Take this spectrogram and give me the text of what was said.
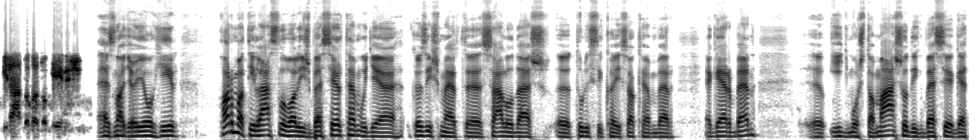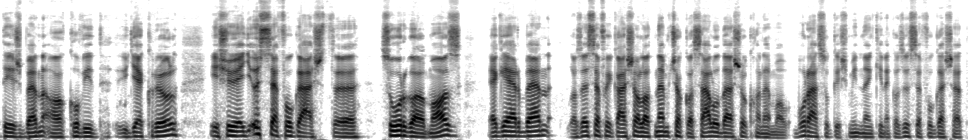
kilátogatok én is. Ez nagyon jó hír. Harmati Lászlóval is beszéltem, ugye közismert szállodás turisztikai szakember Egerben, így most a második beszélgetésben a Covid ügyekről, és ő egy összefogást szorgalmaz Egerben, az összefogás alatt nem csak a szállodások, hanem a borászok és mindenkinek az összefogását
